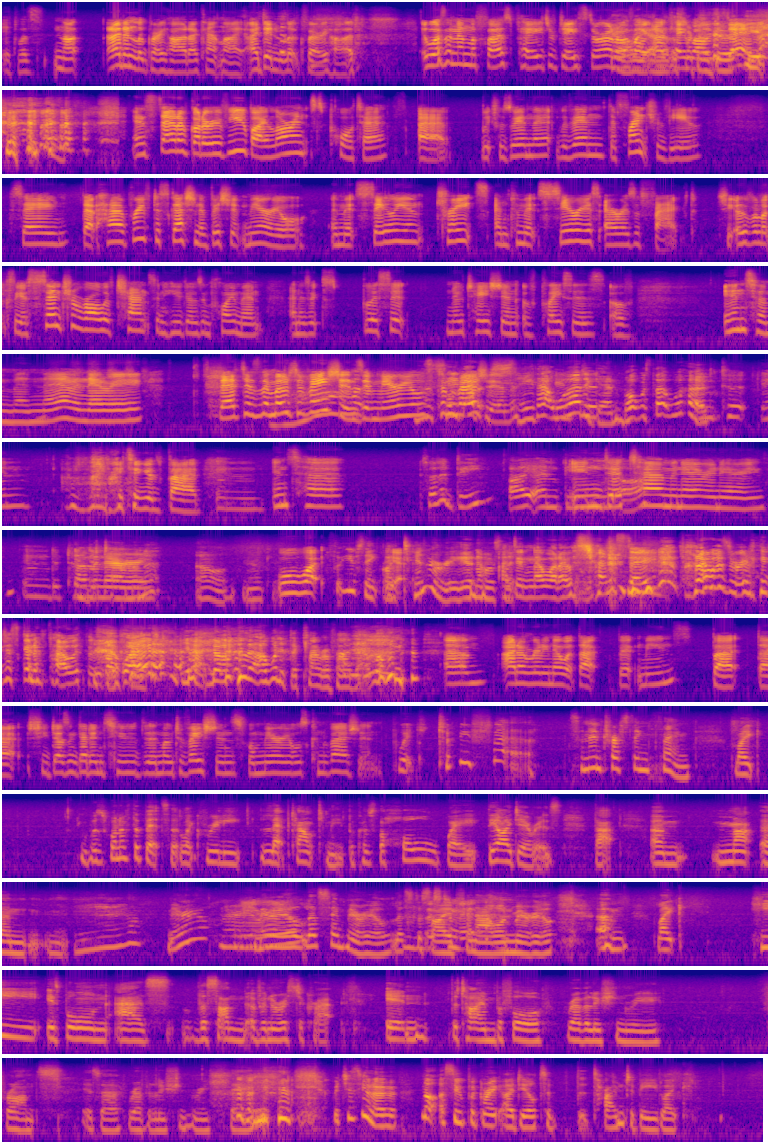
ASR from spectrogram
it was not. I didn't look very hard. I can't lie. I didn't look very hard. It wasn't in the first page of JSTOR, and I was Oh, like, yeah, okay, well, it's dead. it. Instead, I've got a review by Laurence Porter, uh, which was in the, within the French review, saying that her brief discussion of Bishop Muriel omits salient traits and commits serious errors of fact. She overlooks the essential role of chance in Hugo's employment and his explicit notation of places of interminary such as the motivations What? of Muriel's say, that, conversion. say that word again. What was that word? Inter in My writing is bad. in Inter is that a D? I N D R. indeterminary. Indeterminary. Indeterminate? Oh, okay. Well, what? I thought you were saying Yeah. itinerary, and I was I didn't know what I was trying to say, but I was really just going to power through that word. yeah, no, I wanted to clarify that one. Um, I don't really know what that bit means, but that she doesn't get into the motivations for Muriel's conversion. Which, to be fair, it's an interesting thing. Like, it was one of the bits that like really leapt out to me because the whole way the idea is that um, Ma- um Muriel Muriel Muriel. Muriel let's say Muriel let's decide for now on Muriel um like he is born as the son of an aristocrat in the time before revolutionary France is a revolutionary thing, which is you know not a super great ideal to the time to be like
